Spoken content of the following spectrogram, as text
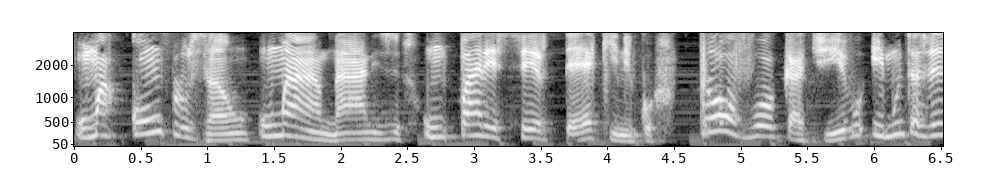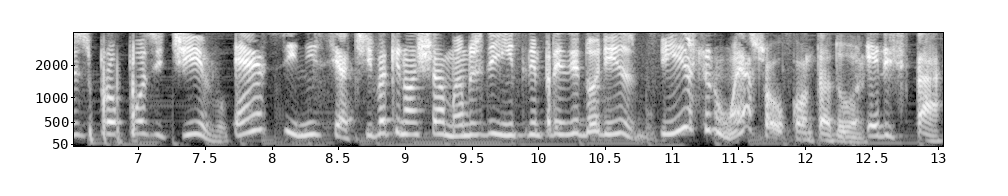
uma conclusão, uma análise, um parecer técnico provocativo e muitas vezes propositivo. Essa iniciativa que nós chamamos de intraempreendedorismo. E isso não é só o contador, ele está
